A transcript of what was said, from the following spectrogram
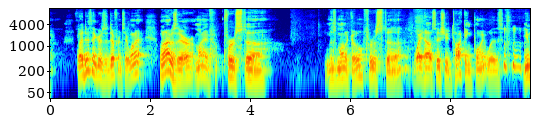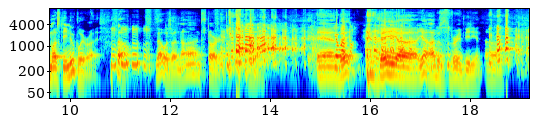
but I do think there's a difference here. When I when I was there, my first uh, Ms. Monaco, first uh, White House issued talking point was, "You must denuclearize." Well, that was a non-starter. and You're they, welcome. they, uh, yeah, I was very obedient. Uh,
